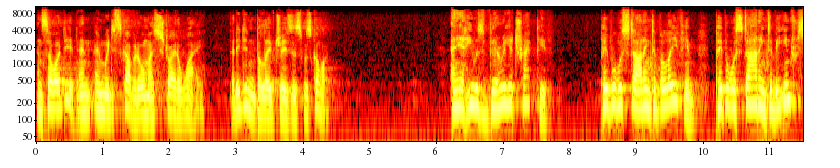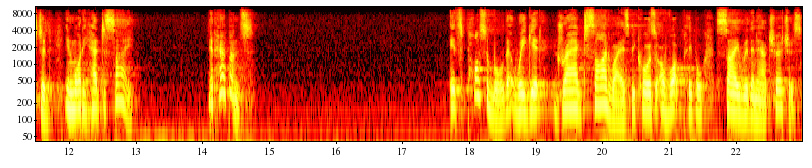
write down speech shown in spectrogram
And so I did, and, and we discovered almost straight away that he didn't believe Jesus was God. And yet he was very attractive. People were starting to believe him. People were starting to be interested in what he had to say. It happens. It's possible that we get dragged sideways because of what people say within our churches.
